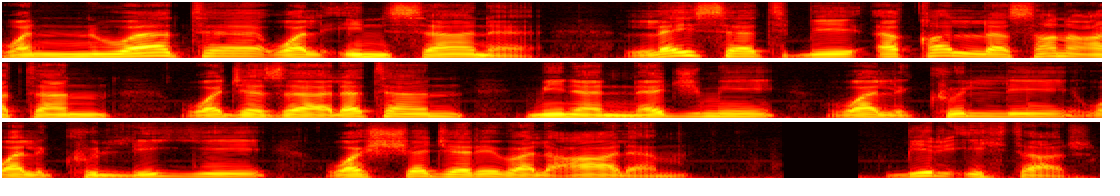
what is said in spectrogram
وَالنُّوَاتَ وَالْاِنْسَانَ لَيْسَتْ بِأَقَلَّ صَنْعَةً ve cezaleten minen necmi vel külli vel. Bir ihtar.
